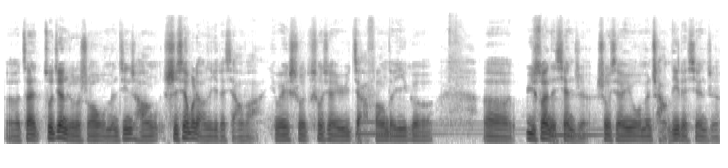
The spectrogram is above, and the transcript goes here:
呃，在做建筑的时候，我们经常实现不了自己的想法，因为受受限于甲方的一个呃预算的限制，受限于我们场地的限制，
